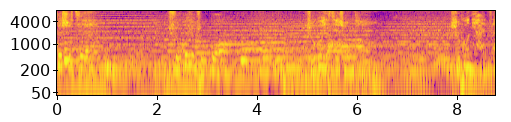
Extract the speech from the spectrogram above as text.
这世界，如果有如果，如果一切重头，如果你还在，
